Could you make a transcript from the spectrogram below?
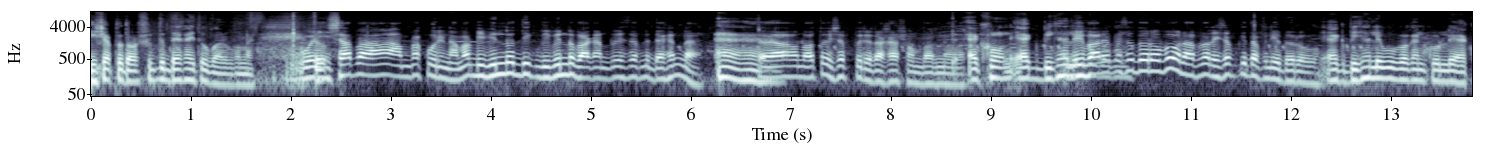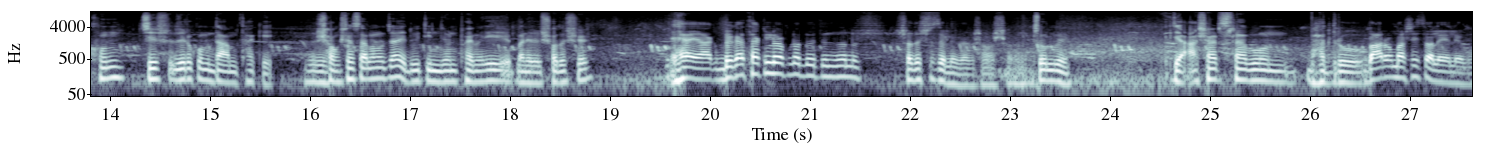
হিসাব তো দর্শকদের দেখাইতেও পারব না। ওই হিসাব আমরা করি না। আমার বিভিন্ন দিক বিভিন্ন বাগান রয়েছে আপনি দেখেন না? হ্যাঁ হ্যাঁ। এখন অত হিসাব করে রাখা সম্ভব না এখন এক বিঘা লেবু লিবারে কিছু দৌড়বো না? আপনার হিসাব কিতাব নিয়ে দৌড়বো। এক বিঘা লেবু বাগান করলে এখন যে যেরকম দাম থাকে সংসার চালানো যায়? দুই তিনজন ফ্যামিলি মানে সদস্যের? হ্যাঁ এক বেগা থাকলেও আপনার দুই তিনজন সদস্য চলে যাবে সমস্যা চলবে? যে আষাঢ় শ্রাবণ ভাদ্র? বারো মাসই চলে এই লেবু।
